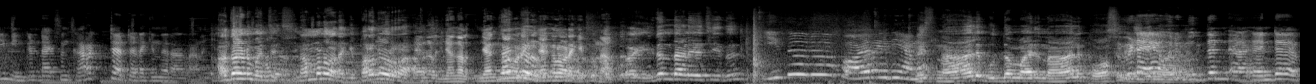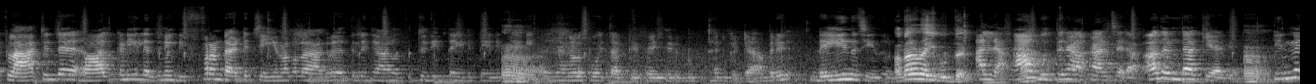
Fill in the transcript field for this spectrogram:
G S ടിയും ഇൻകം ടാക്സും കറക്റ്റ് ആയിട്ട് അടയ്ക്കുന്ന ഒരാളാണ്. അതാണ് മഞ്ചേച്ചി നമ്മളും അടയ്ക്കും. പറഞ്ഞു ഞങ്ങൾ ഞങ്ങൾ ഞങ്ങൾ ഞങ്ങൾ. അടയ്ക്കും. ഇതെന്താണ് ചേച്ചി ഇത്? ഇതൊരു ഫോയർ ഏരിയയാണ് നാല് ബുദ്ധന്മാര് നാല് പോസ് ഇവിടെ ഒരു ബുദ്ധൻ എന്റെ ഫ്ലാറ്റിന്റെ ബാൽക്കണിയിൽ എന്തെങ്കിലും ഡിഫറെന്റ് ആയിട്ട് ചെയ്യണം എന്നുള്ള ആഗ്രഹത്തിൽ ഞാൻ ഒത്തിരി തേടി തേടി തേടി ഞങ്ങൾ പോയി തപ്പിയപ്പോ എനിക്കൊരു ബുദ്ധൻ കിട്ടി. അവർ ഡൽഹിയിൽ നിന്ന് ചെയ്തു അതാണ് ഈ ബുദ്ധൻ. അല്ല ആ ബുദ്ധനെ കാണിച്ചു തരാം. അത് ഉണ്ടാക്കിയാൽ പിന്നെ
